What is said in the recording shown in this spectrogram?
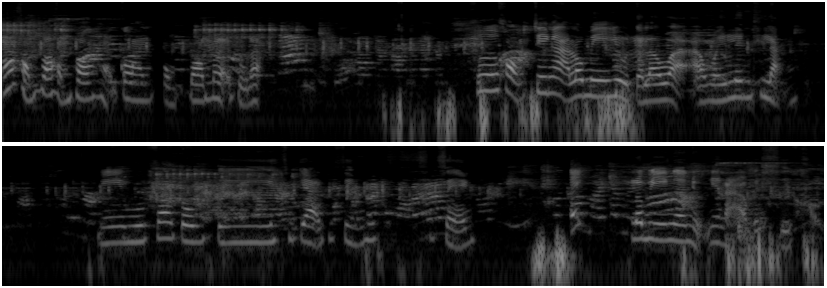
อ๋อของปลอมของปลอมของกองของปลอมไม่แหละถูกละคือของจริงอะ เรามีอยู่แต่เราอะ เอาไว้เล่นทีหลัง มีวูฟเฟอร์โจมตีทุกอย่างทุกสิ่งทุกแสง เอ๊ะเรามีเงินอยู่นี่นะเอาไปซื้อของ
